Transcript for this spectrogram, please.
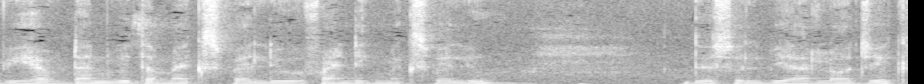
we have done with the max value finding max value. This will be our logic.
